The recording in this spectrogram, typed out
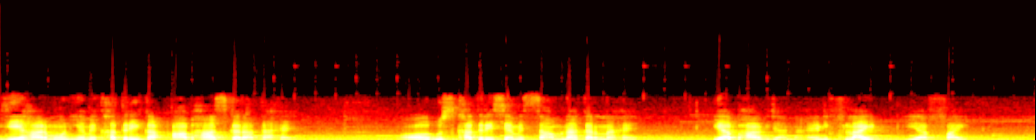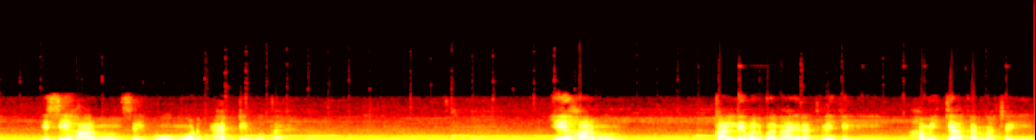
ये हार्मोन ही हमें खतरे का आभास कराता है और उस खतरे से हमें सामना करना है या भाग जाना है, यानी फ़्लाइट या फाइट इसी हार्मोन से वो मोड एक्टिव होता है। ये हार्मोन का लेवल बनाए रखने के लिए हमें क्या करना चाहिए?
